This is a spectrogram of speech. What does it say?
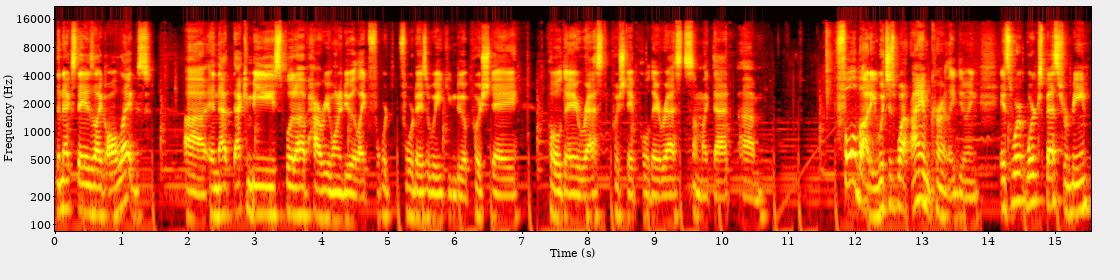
The next day is like all legs. Uh, and that that can be split up however you want to do it like four four days a week you can do a push day pull day rest push day pull day rest something like that um, full body, which is what I am currently doing. It's what works best for me.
